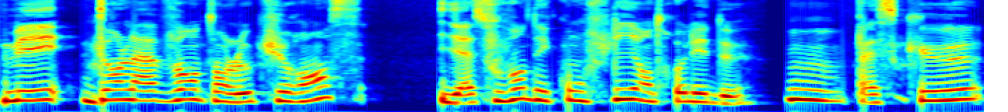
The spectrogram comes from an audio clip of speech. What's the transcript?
Mais dans la vente, en l'occurrence, il y a souvent des conflits entre les deux. Hmm. Parce que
